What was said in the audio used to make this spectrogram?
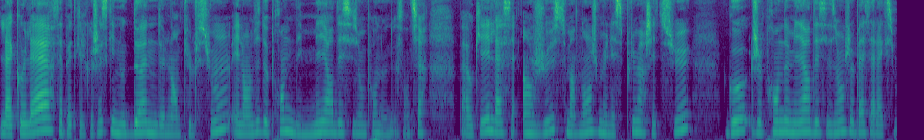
La colère, ça peut être quelque chose qui nous donne de l'impulsion et l'envie de prendre des meilleures décisions pour nous, de sentir bah ok là c'est injuste, maintenant je me laisse plus marcher dessus, go, je prends de meilleures décisions, je passe à l'action.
